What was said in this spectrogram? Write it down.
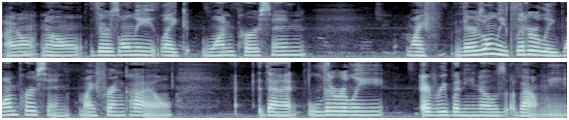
I don't know. There's only like one person. My there's only literally one person, my friend Kyle, that literally everybody knows about me.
